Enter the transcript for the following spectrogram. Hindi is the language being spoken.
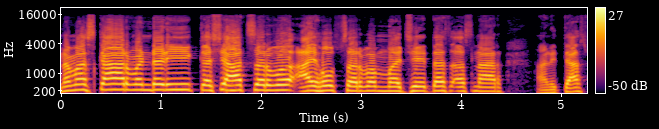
नमस्कार मंडळी, कसे आहात सर्व? आय होप सर्व मजेतच असणार. आणि त्याच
